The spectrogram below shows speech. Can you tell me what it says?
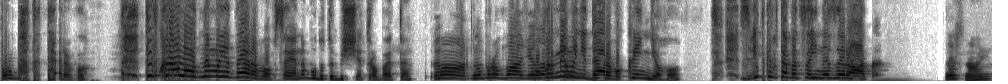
Порубати дерево. Ти вкрала одне моє дерево. Все, я не буду тобі щит робити. Марк, ну пробач, я Поверни зараз- мені дерево, кинь його. Звідки в тебе цей незирак? Не знаю.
